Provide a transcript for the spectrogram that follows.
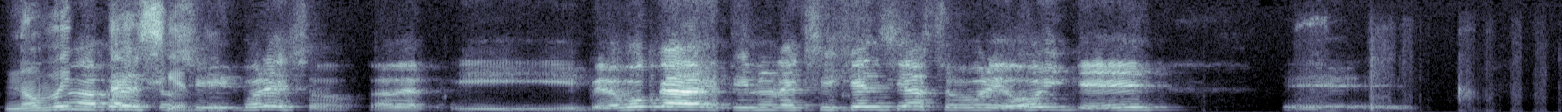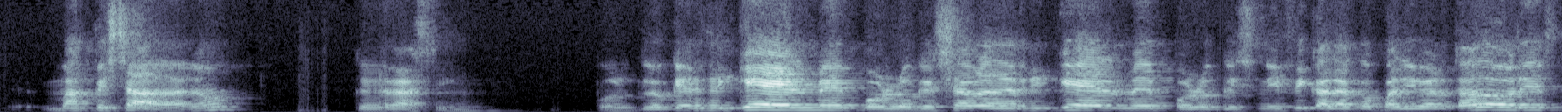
97. sí, por eso. A ver, y, pero Boca tiene una exigencia sobre hoy que es eh, más pesada, ¿no? Que Racing. Por lo que es Riquelme, por lo que se habla de Riquelme, por lo que significa la Copa Libertadores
